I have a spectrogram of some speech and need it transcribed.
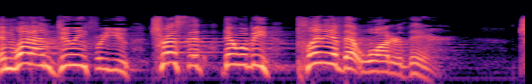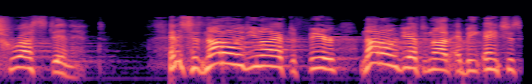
and what I'm doing for you. Trust that there will be plenty of that water there. Trust in it. And he says, not only do you not have to fear, not only do you have to not be anxious,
